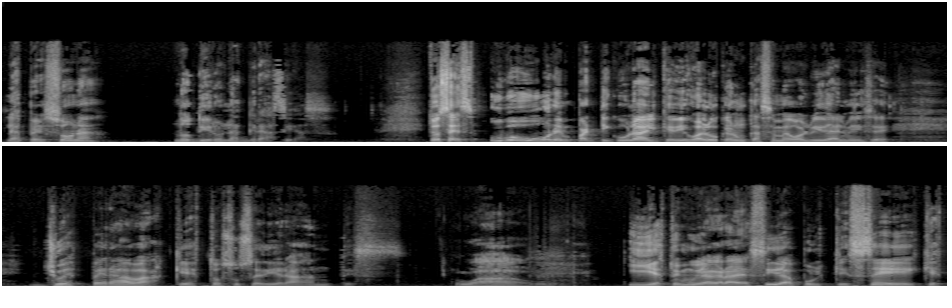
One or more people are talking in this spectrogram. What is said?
las personas nos dieron las gracias. Entonces, hubo uno en particular que dijo algo que nunca se me va a olvidar. Me dice, yo esperaba que esto sucediera antes. Wow. Y estoy muy agradecida porque sé que,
